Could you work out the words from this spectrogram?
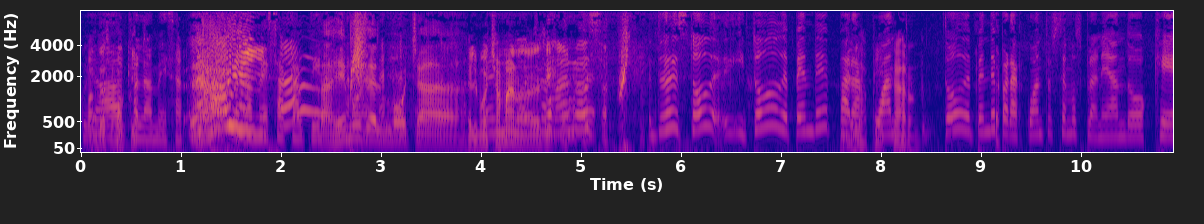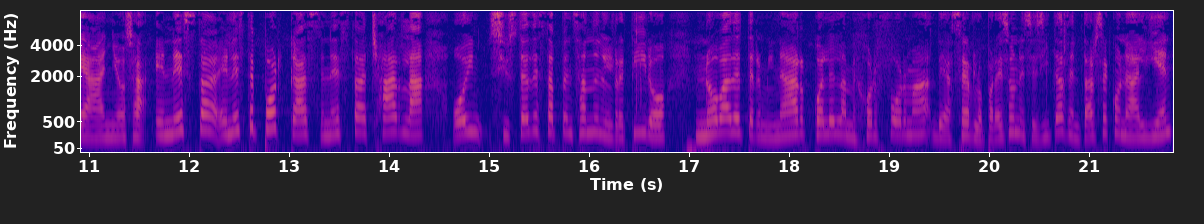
Cuando es Cuidado con la mesa, cuidado con la mesa, Capi. Trajimos el mocha... El mochamano. El mochamanos. Entonces todo y todo depende para cuánto todo depende para cuánto estemos planeando, qué año, o sea, en esta en este podcast, en esta charla, hoy si usted está pensando en el retiro, no va a determinar cuál es la mejor forma de hacerlo. Para eso necesita sentarse con alguien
